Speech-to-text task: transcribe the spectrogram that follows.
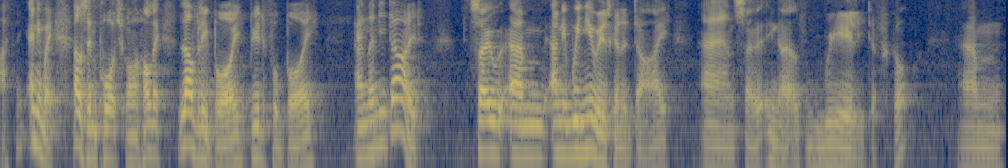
I think. Anyway, that was in Portugal on holiday. Lovely boy, beautiful boy. And then he died. So, um, and we knew he was going to die. And so, you know, it was really difficult. Um,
